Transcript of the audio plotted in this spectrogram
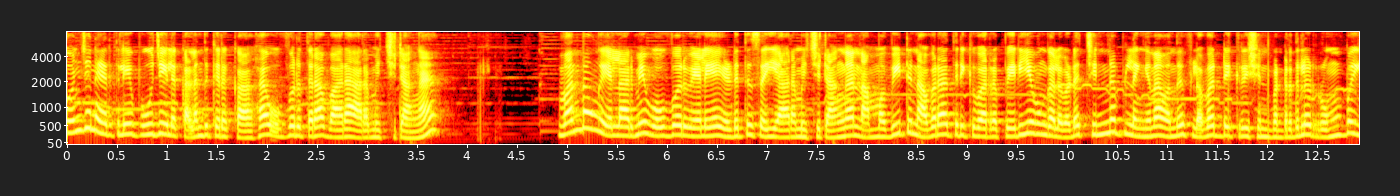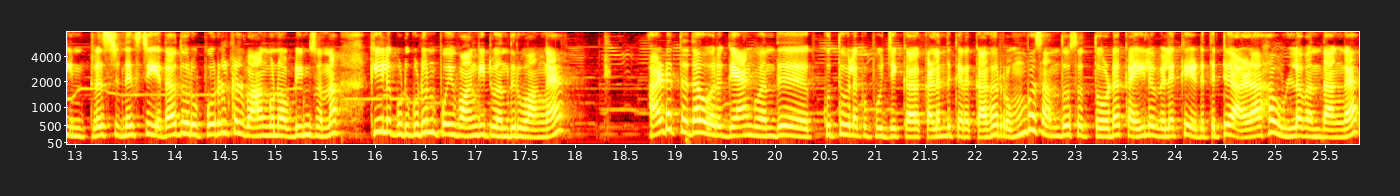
கொஞ்ச நேரத்திலேயே பூஜையில் கலந்துக்கிறதுக்காக ஒவ்வொருத்தராக வர ஆரம்பிச்சிட்டாங்க. வந்தவங்க எல்லாருமே ஒவ்வொரு வேலையை எடுத்து செய்ய ஆரம்பிச்சிட்டாங்க. நம்ம வீட்டு நவராத்திரிக்கு வர்ற பெரியவங்களை விட சின்ன பிள்ளைங்க தான் வந்து ஃப்ளவர் டெக்கரேஷன் பண்ணுறதுல ரொம்ப இன்ட்ரெஸ்ட் நெக்ஸ்ட் ஏதாவது ஒரு பொருட்கள் வாங்கணும் அப்படின்னு சொன்னால் கீழே குடுகுடுன்னு போய் வாங்கிட்டு வந்துடுவாங்க அடுத்ததாக ஒரு கேங் வந்து குத்து விளக்கு பூஜைக்காக கலந்துக்கிறதுக்காக ரொம்ப சந்தோஷத்தோட கையில் விளக்கு எடுத்துகிட்டு அழகாக உள்ளே வந்தாங்க.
